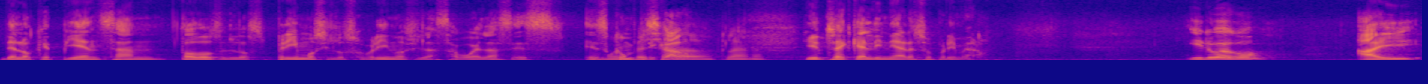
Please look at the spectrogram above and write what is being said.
de lo que piensan todos los primos y los sobrinos y las abuelas es, es complicado. Y entonces hay que alinear eso primero. Y luego hay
